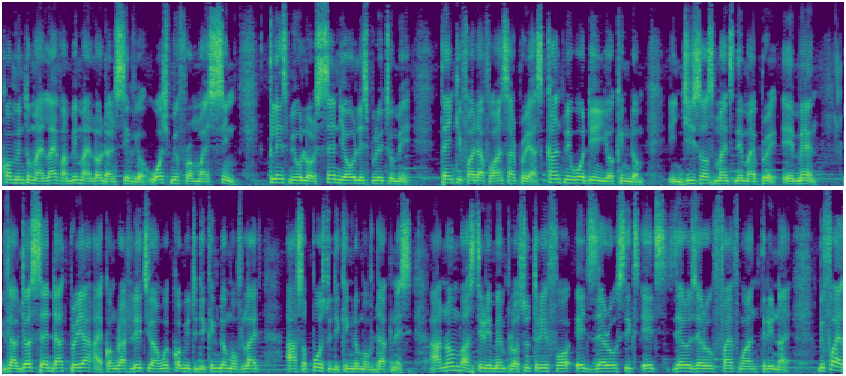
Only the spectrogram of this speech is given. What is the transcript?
Come into my life and be my Lord and Savior. Wash me from my sin. Cleanse me, O Lord. Send your Holy Spirit to me. Thank you, Father, for answered prayers. Count me worthy in your kingdom. In Jesus' mighty name I pray. Amen. If you have just said that prayer, I congratulate you and welcome you to the kingdom of light as opposed to the kingdom of darkness. Our number still remain plus two three four eight zero six eight zero zero five one three nine. Before I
